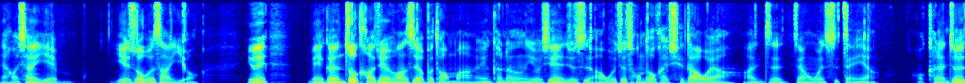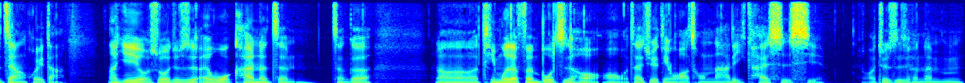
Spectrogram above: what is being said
哎，好像也也说不上有，因为每个人做考卷的方式有不同嘛。因为可能有些人就是啊，我就从头开始学到尾啊。啊，你这这样问是怎样？我可能就是这样回答。那也有说就是，哎，我看了整整个呃题目的分布之后，哦，我再决定我要从哪里开始写。我就是可能。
